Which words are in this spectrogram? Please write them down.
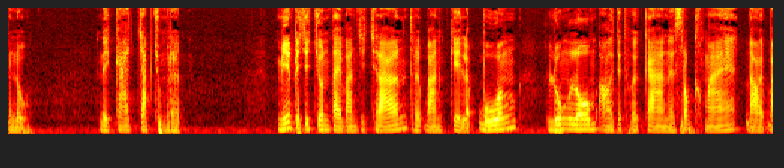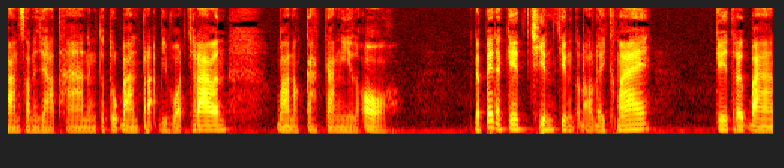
មនុស្ស នៃការចាប់ជំរិតមានប្រជាជនតៃវ៉ាន់ជាច្រើនត្រូវបានគេលបួងលួងលោមឲ្យទៅធ្វើការនៅស្រុកខ្មែរដោយបានសន្យាថានឹងទទួលបានប្រាក់បៀវត្សច្រើន បានឱកាសការងារល្អនៅពេលដែលគេឈានជើងទៅដល់ដីខ្មែរគេត្រូវបាន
